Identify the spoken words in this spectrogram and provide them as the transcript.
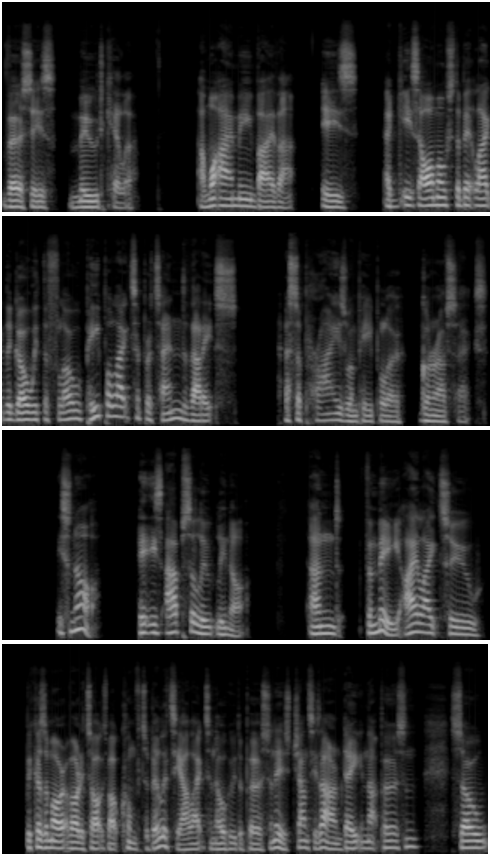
versus mood killer. And what I mean by that is it's almost a bit like the go with the flow. People like to pretend that it's a surprise when people are going to have sex. It's not. It is absolutely not. And for me, I like to, because I'm, I've already talked about comfortability, I like to know who the person is. Chances are I'm dating that person. So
